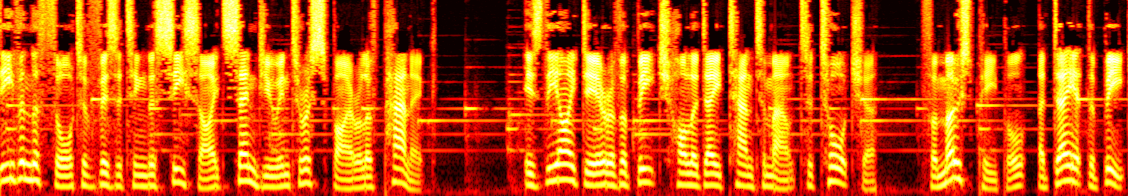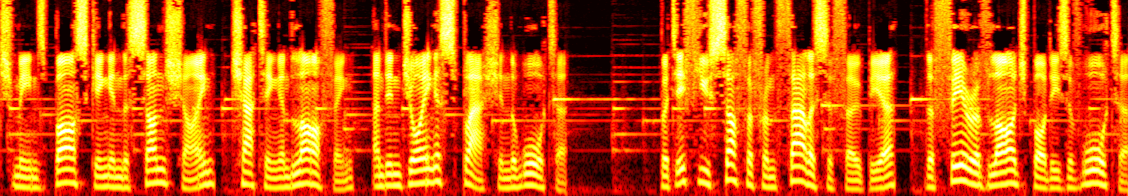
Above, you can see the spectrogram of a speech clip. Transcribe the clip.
even the thought of visiting the seaside send you into a spiral of panic? Is the idea of a beach holiday tantamount to torture? For most people, a day at the beach means basking in the sunshine, chatting and laughing, and enjoying a splash in the water. But if you suffer from thalassophobia, the fear of large bodies of water,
